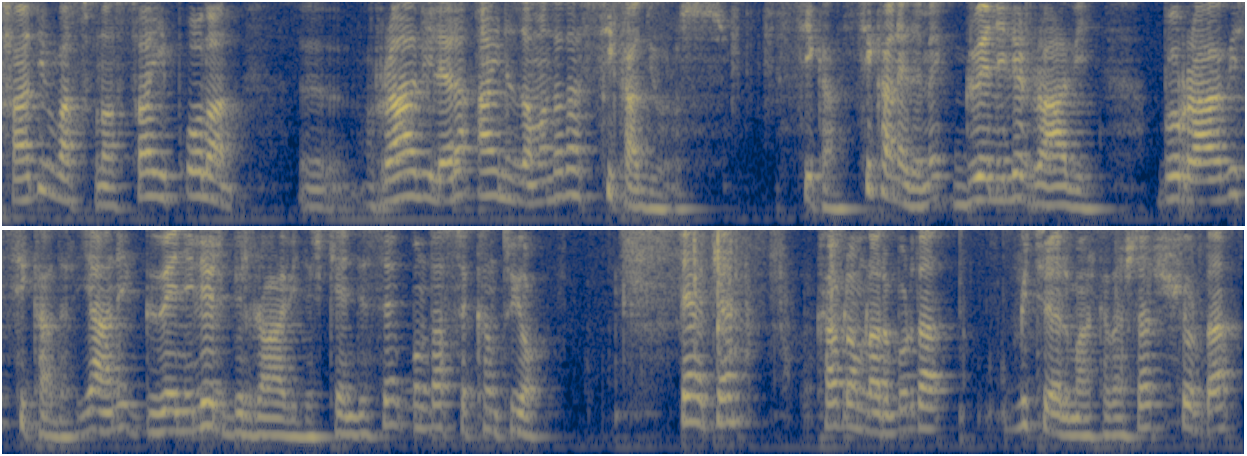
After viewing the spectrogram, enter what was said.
Tadil vasfına sahip olan e, ravilere aynı zamanda da sika diyoruz. Sika. Sika ne demek? Güvenilir ravi. Bu ravi sikadır. Yani güvenilir bir ravidir kendisi. Bunda sıkıntı yok. Derken kavramları burada bitirelim arkadaşlar. Şurada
